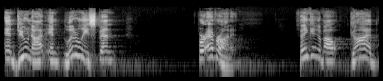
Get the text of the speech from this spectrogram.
and do not, and literally spend forever on it. Thinking about God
